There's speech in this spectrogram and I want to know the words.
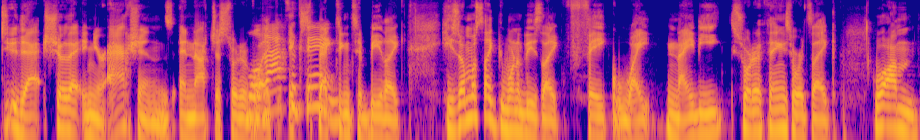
do that show that in your actions and not just sort of Well, like that's the thing. expecting to be like he's almost like one of these like fake white knighty sort of things where it's like well i'm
